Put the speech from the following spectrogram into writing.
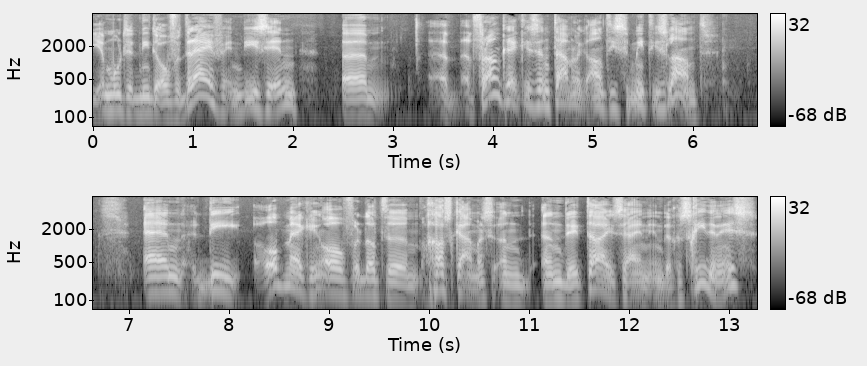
je moet het niet overdrijven. In die zin, um, uh, Frankrijk is een tamelijk antisemitisch land. En die opmerking over dat uh, gaskamers een, een detail zijn in de geschiedenis...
